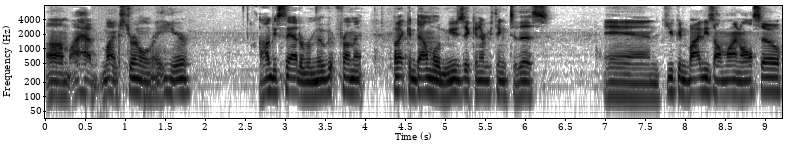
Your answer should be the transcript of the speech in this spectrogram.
Um, I have my external right here. Obviously, I had to remove it from it, but I can download music and everything to this. And you can buy these online also.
